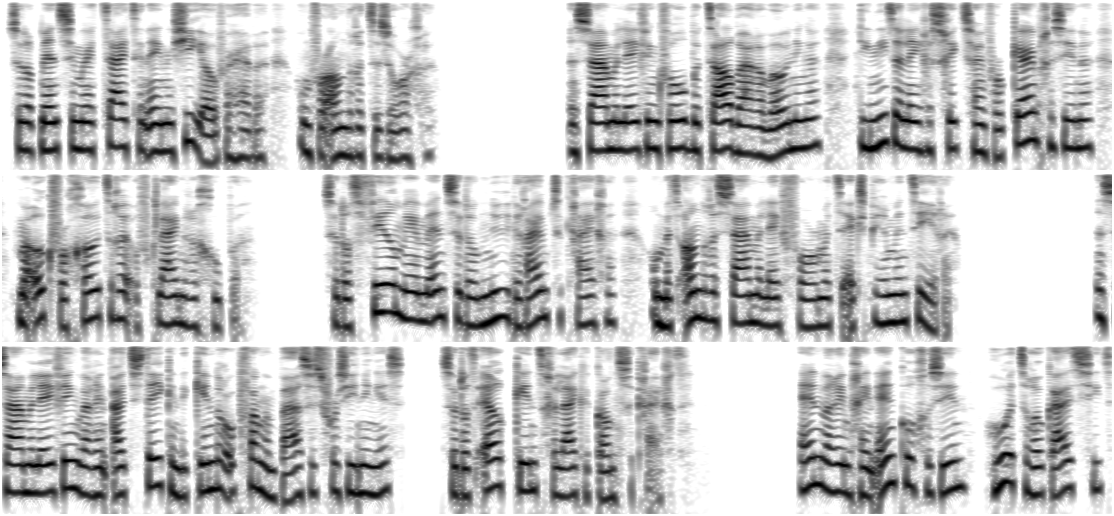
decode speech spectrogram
zodat mensen meer tijd en energie over hebben om voor anderen te zorgen. Een samenleving vol betaalbare woningen die niet alleen geschikt zijn voor kerngezinnen, maar ook voor grotere of kleinere groepen. Zodat veel meer mensen dan nu de ruimte krijgen om met andere samenleefvormen te experimenteren. Een samenleving waarin uitstekende kinderopvang een basisvoorziening is, zodat elk kind gelijke kansen krijgt. En waarin geen enkel gezin, hoe het er ook uitziet,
